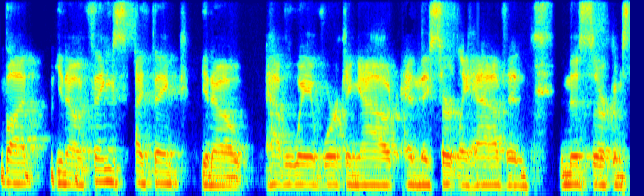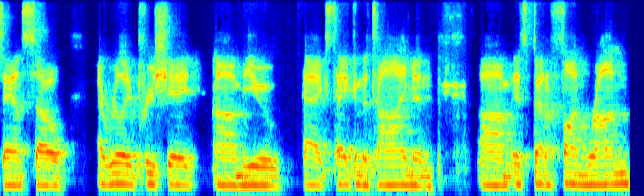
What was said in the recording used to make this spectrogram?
But you know things i think you know have a way of working out and they certainly have in in this circumstance. So i really appreciate um, you Hags taking the time and um, it's been a fun run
